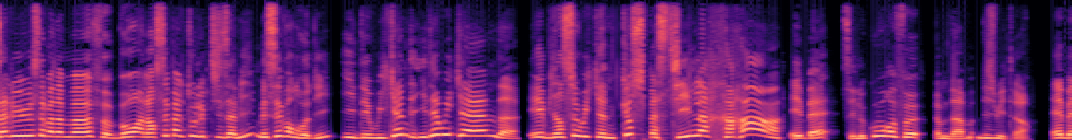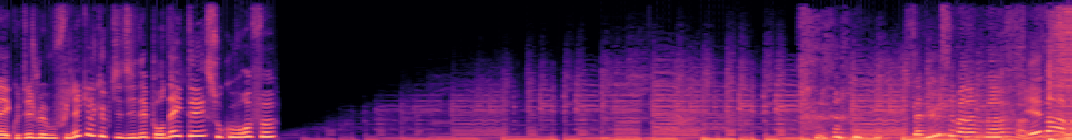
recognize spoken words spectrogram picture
Salut, c'est Madame Meuf. Bon, alors c'est pas le tout les petits amis, mais c'est vendredi. Idée week-end, idée week-end. Eh bien, ce week-end, que se passe-t-il? Haha Eh ben, c'est le couvre-feu, comme d'hab, 18h. Eh ben, écoutez, je vais vous filer quelques petites idées pour dater sous couvre-feu. Salut, c'est Madame Meuf. Et bam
